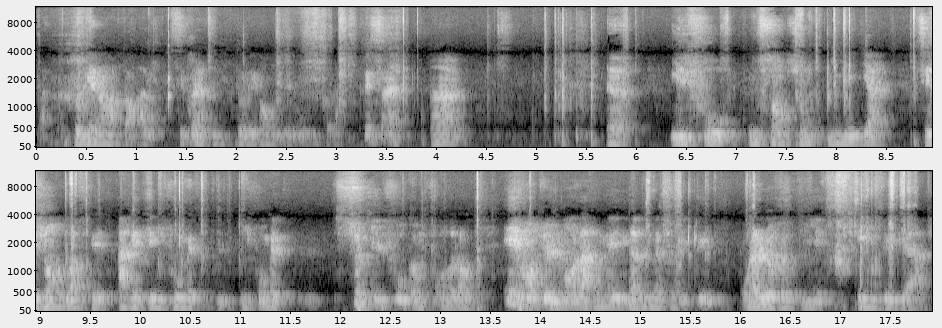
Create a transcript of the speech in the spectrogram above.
bah, on ne peut rien en attendre. Alors, c'est quoi la politique tolérance de Nicolas Très simple. Hein euh, il faut une sanction immédiate. Ces gens doivent être arrêtés. Il faut mettre, il ce qu'il faut comme force de l'ordre. Éventuellement, l'armée la nationalité, on la leur retire et ils dégagent.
